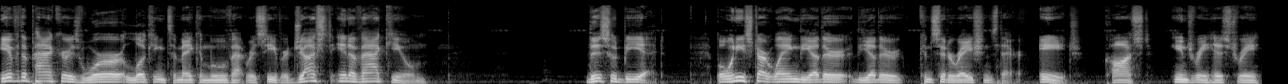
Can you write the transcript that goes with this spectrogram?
If the Packers were looking to make a move at receiver, just in a vacuum, this would be it. But when you start weighing the other the other considerations there, age, cost, injury history,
